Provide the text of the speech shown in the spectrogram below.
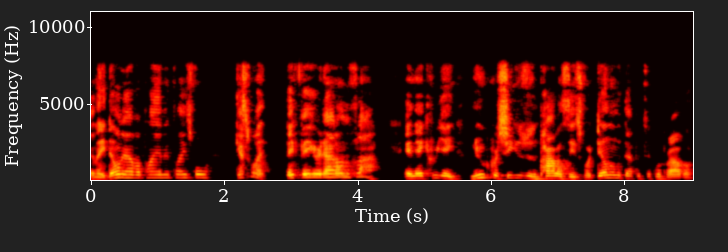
and they don't have a plan in place for, guess what? They figure it out on the fly. And they create new procedures and policies for dealing with that particular problem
